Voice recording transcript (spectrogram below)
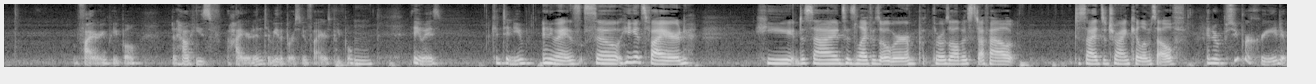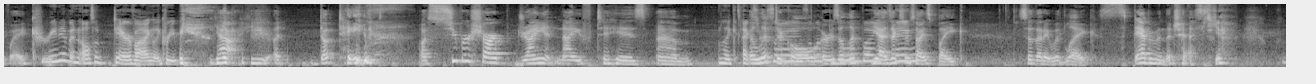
firing people and how he's hired in to be the person who fires people. Mm. Anyways, continue. Anyways, so he gets fired. He decides his life is over, throws all of his stuff out, decides to try and kill himself. In a super creative way. Creative and also terrifyingly creepy. Yeah, he uh, duct taped a super sharp giant knife to his um, like elliptical, or his ellip- bike yeah his thing? exercise bike, so that it would like stab him in the chest. Yeah.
